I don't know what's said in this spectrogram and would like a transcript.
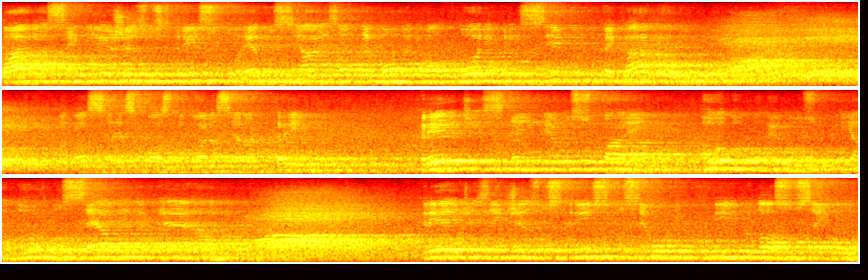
Para, seguir Jesus Cristo, renunciais ao demônio, autor e princípio do pecado? A nossa resposta agora será: creio. Credes em Deus Pai, Todo-Poderoso, Criador do céu e da terra. Credes em Jesus Cristo, seu único Filho, nosso Senhor,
